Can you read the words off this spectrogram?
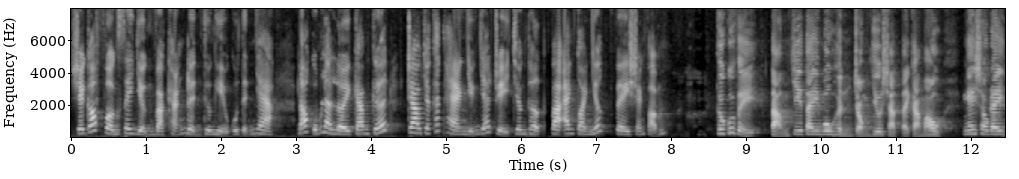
sẽ góp phần xây dựng và khẳng định thương hiệu của tỉnh nhà. Đó cũng là lời cam kết trao cho khách hàng những giá trị chân thật và an toàn nhất về sản phẩm. Thưa quý vị, tạm chia tay mô hình trồng dưa sạch tại Cà Mau. Ngay sau đây,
